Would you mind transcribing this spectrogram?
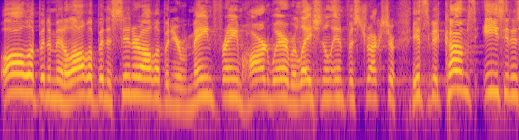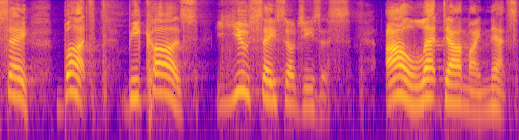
all up in the middle, all up in the center, all up in your mainframe, hardware, relational infrastructure. It becomes easy to say, but because you say so, Jesus, I'll let down my nets,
